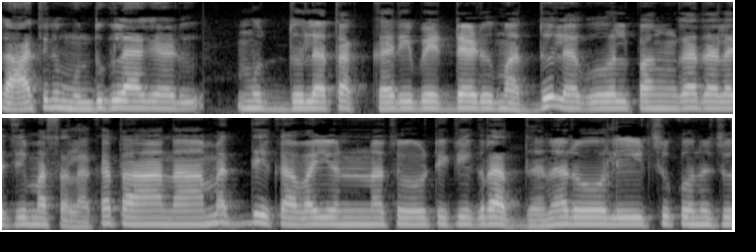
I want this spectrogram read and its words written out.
రాతిని ముందుకు లాగాడు. ముద్దుల తక్కరి బిడ్డడు మద్దుల గోల్పంగదలచి మసలక తానా మద్ది కవయున్న చోటికి గ్రద్దన రోలీడ్చుకొనుచు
